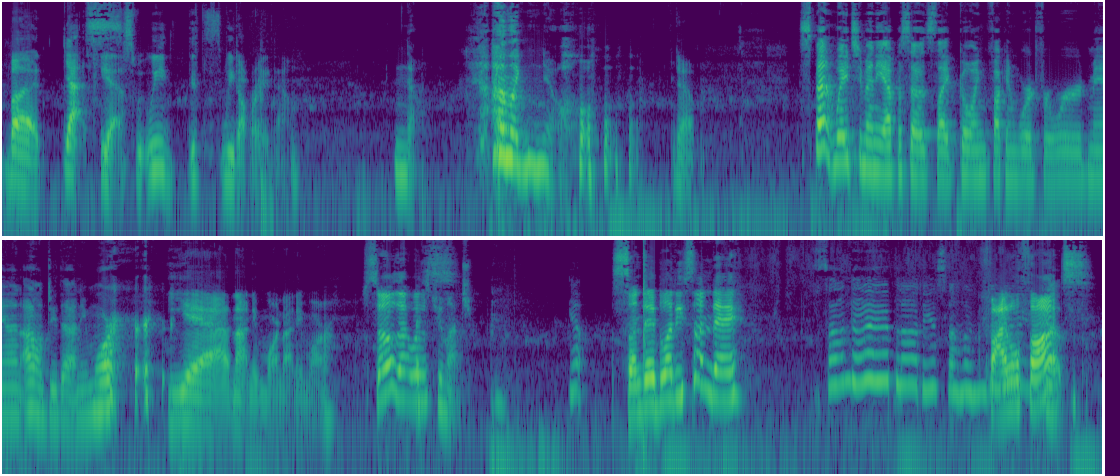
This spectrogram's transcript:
But yes. yes, we, we it's we don't write it down. No. I'm like no. Yeah. Spent way too many episodes like going fucking word for word, man. I don't do that anymore. Yeah, not anymore, not anymore. So that was That's too much. Yep. Sunday Bloody Sunday. Sunday, bloody Sunday. Final thoughts? Yep.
